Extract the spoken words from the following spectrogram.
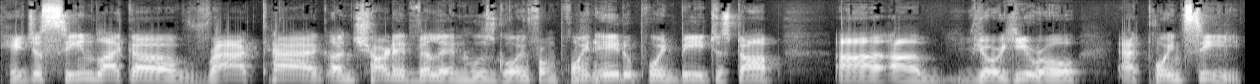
he just seemed like a ragtag, uncharted villain who's going from point A to point B to stop uh, uh, your hero at point C,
